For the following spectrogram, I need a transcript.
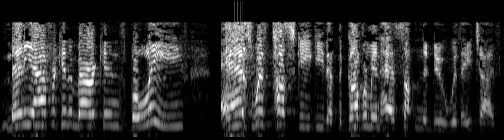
many African Americans believe, as with Tuskegee, that the government has something to do with HIV.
